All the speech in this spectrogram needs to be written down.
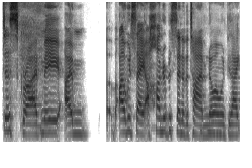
describe me, I'm I would say 100% of the time no one mm. would be like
